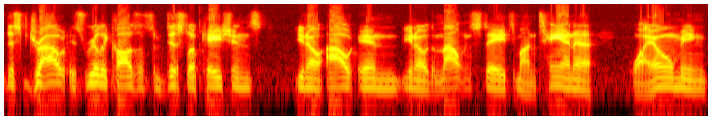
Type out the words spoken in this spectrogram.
this drought is really causing some dislocations, you know, out in, you know, the mountain states, Montana, Wyoming,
